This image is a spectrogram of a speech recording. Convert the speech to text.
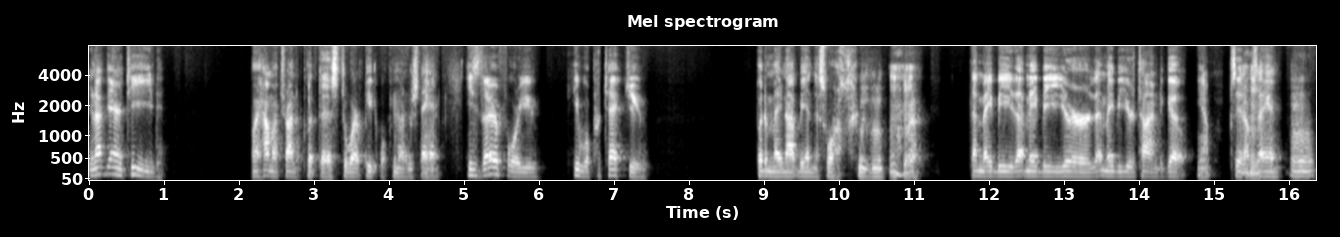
You're not guaranteed. Well, how am I trying to put this to where people can understand? He's there for you. He will protect you. But it may not be in this world. hmm Mhm. That may be that may be your that may be your time to go. Yeah. See what. I'm saying? Mhm.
